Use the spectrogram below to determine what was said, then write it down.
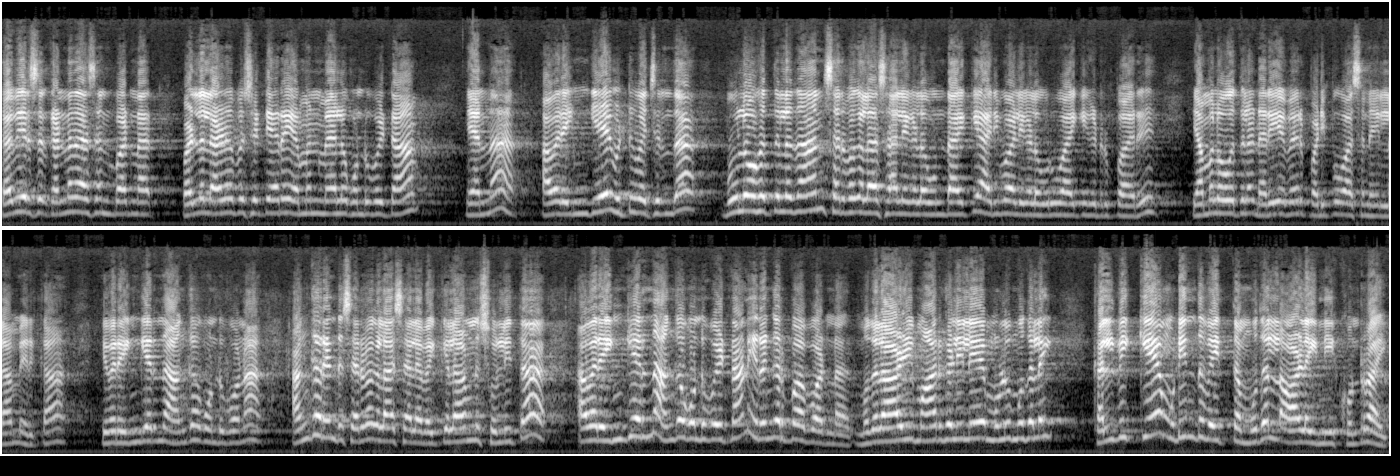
கவியரசர் கண்ணதாசன் பாடினார். வள்ளல் அழகப்ப செட்டியாரை எமன் மேலே கொண்டு போயிட்டான் ஏன்னா அவரை இங்கே விட்டு வச்சிருந்தா பூலோகத்தில் தான் சர்வகலாசாலைகளை உண்டாக்கி அறிவாளிகளை உருவாக்கிக்கிட்டு இருப்பாரு. யமலோகத்தில் நிறைய பேர் படிப்பு வாசனை இல்லாமல் இருக்கான் இவரை இங்கேருந்து அங்கே கொண்டு போனால் அங்கே ரெண்டு சர்வகலாசாலை வைக்கலாம்னு சொல்லித்தான் அவரை இங்கேருந்து அங்கே கொண்டு போயிட்டான்னு இரங்கற்பா பாடினார். முதலாளி மார்களிலே முழு முதலை கல்விக்கே முடிந்து வைத்த முதல் ஆளை நீ கொன்றாய்.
